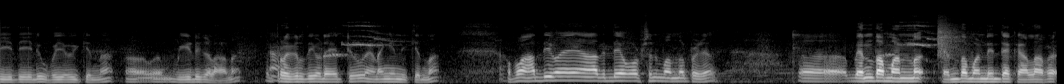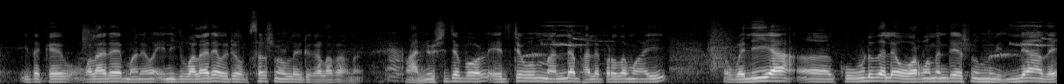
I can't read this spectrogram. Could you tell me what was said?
രീതിയിൽ ഉപയോഗിക്കുന്ന വീടുകളാണ്. പ്രകൃതിയുടെ ഏറ്റവും ഇണങ്ങി നിൽക്കുന്ന. അപ്പോൾ ആദ്യമായി അതിന്റെ ഓപ്ഷൻ വന്നപ്പോൾ വെന്ത മണ്ണ് വെന്ത മണ്ണിന്റെ കളറ് ഇതൊക്കെ വളരെ മനോ എനിക്ക് വളരെ ഒരു ഒബ്സഷനുള്ള ഒരു കളറാണ്. അന്വേഷിച്ചപ്പോൾ ഏറ്റവും നല്ല ഫലപ്രദമായി വലിയ കൂടുതൽ ഓർണമെന്റേഷൻ ഒന്നും ഇല്ലാതെ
